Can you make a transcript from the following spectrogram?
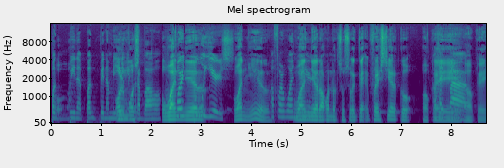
pag, Oh, bina, pag pinamiling almost yung trabaho one for year, two years one year. Ah, for one, One year year, ako nagsusulit. Kaya first year ko, Okay okay, pa. okay.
